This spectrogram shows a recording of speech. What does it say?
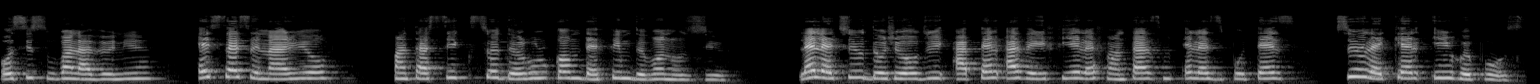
aussi souvent l'avenir et ces scénarios fantastiques se déroulent comme des films devant nos yeux. Les lectures d'aujourd'hui appellent à vérifier les fantasmes et les hypothèses sur lesquelles ils reposent.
